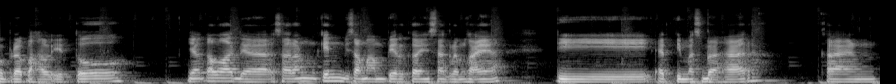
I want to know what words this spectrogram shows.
beberapa hal itu. Ya kalau ada saran mungkin bisa mampir ke Instagram saya di @dimasbahar. Kalian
